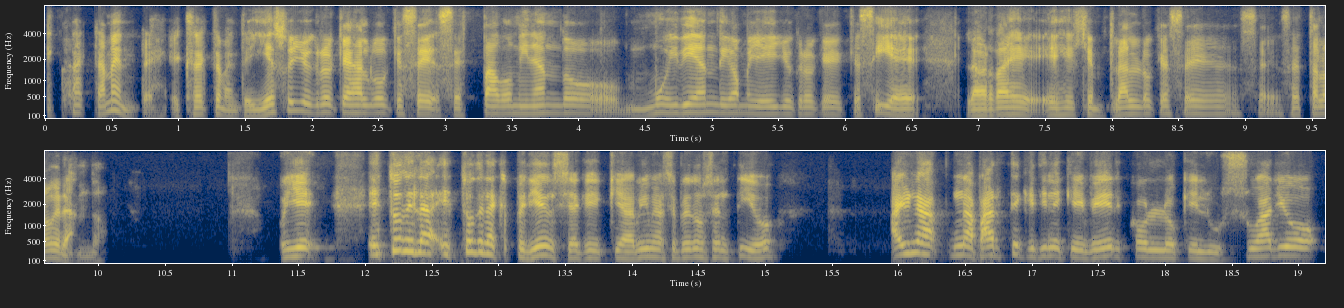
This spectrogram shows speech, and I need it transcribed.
Exactamente, exactamente. Y eso yo creo que es algo que se, se está dominando muy bien, digamos, y ahí yo creo que, que sí, eh, la verdad es, es, ejemplar lo que se, se, se está logrando. Oye, esto de la, esto de la experiencia que, que a mí me hace pleno sentido, hay una, una, parte que tiene que ver con lo que el usuario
